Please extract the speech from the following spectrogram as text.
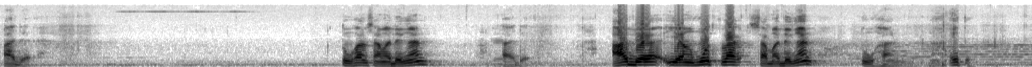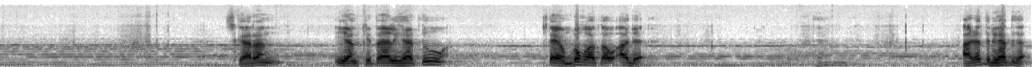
ada. Tuhan sama dengan ada. Ada yang mutlak sama dengan Tuhan. Nah, itu. Sekarang yang kita lihat tuh tembok atau ada? Ada terlihat nggak?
